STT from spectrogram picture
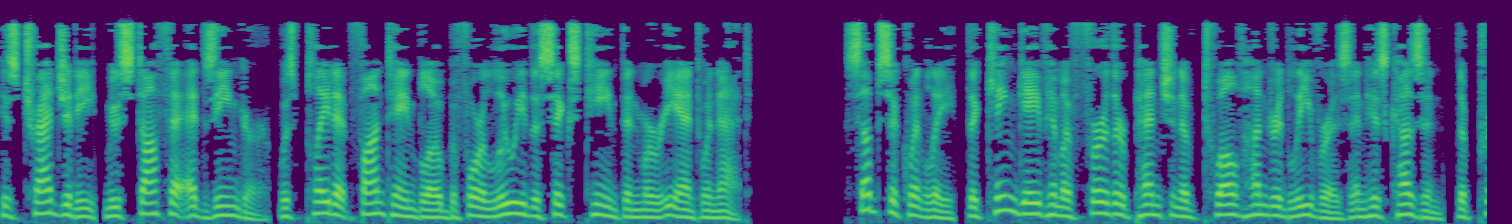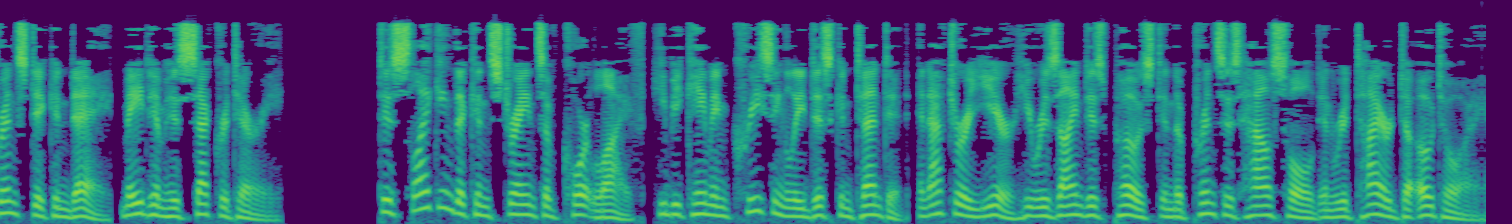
his tragedy, Mustapha et Zéangir, was played at Fontainebleau before Louis XVI and Marie Antoinette. Subsequently, the king gave him a further pension of 1200 livres and his cousin, the Prince de Condé, made him his secretary. Disliking the constraints of court life, he became increasingly discontented, and after a year he resigned his post in the prince's household and retired to Auteuil.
